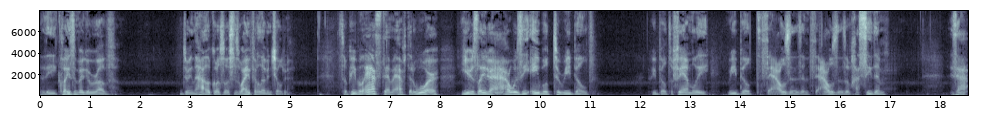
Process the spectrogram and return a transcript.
The Klausenburger Rav, during the Holocaust, lost his wife and 11 children. So people asked him after the war, years later, how was he able to rebuild? Rebuilt a family, rebuilt thousands and thousands of Hasidim. How,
